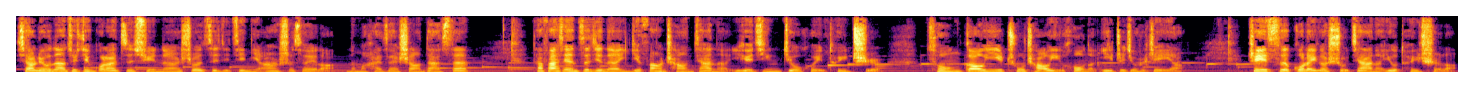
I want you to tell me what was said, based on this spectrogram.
小刘呢，最近过来咨询呢，说自己今年二十岁了，那么还在上大三。他发现自己呢，一放长假呢，月经就会推迟。从高一初潮以后呢，一直就是这样。这一次过了一个暑假呢，又推迟了。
